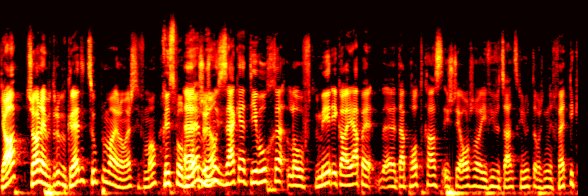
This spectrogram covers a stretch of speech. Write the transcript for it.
Ja, schon haben wir darüber geredet. Super, Milo, merci vielmals. Kein Problem, Äh, sonst ja. muss ich sagen, diese Woche läuft bei mir, ich gehe eben, äh, der Podcast ist ja auch schon in 25 Minuten wahrscheinlich fertig.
